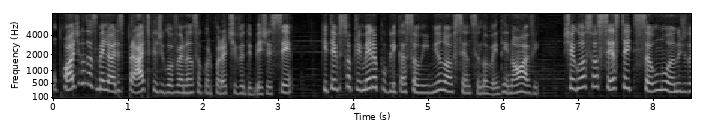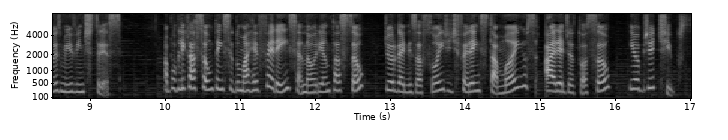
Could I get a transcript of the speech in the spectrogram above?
O Código das Melhores Práticas de Governança Corporativa do IBGC, que teve sua primeira publicação em 1999, chegou à sua sexta edição no ano de 2023. A publicação tem sido uma referência na orientação de organizações de diferentes tamanhos, área de atuação e objetivos.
